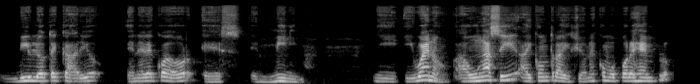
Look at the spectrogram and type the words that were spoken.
bibliotecario en el Ecuador es mínima. Y, bueno, aún así hay contradicciones como por ejemplo,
